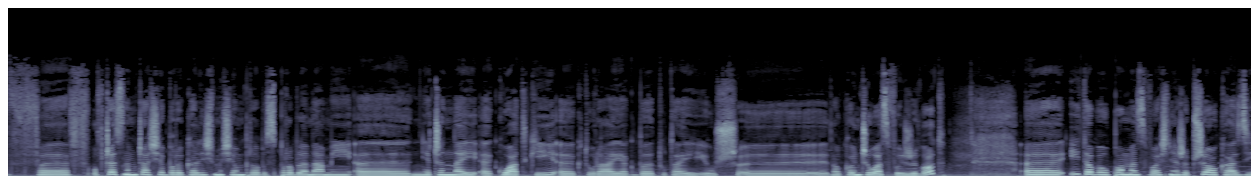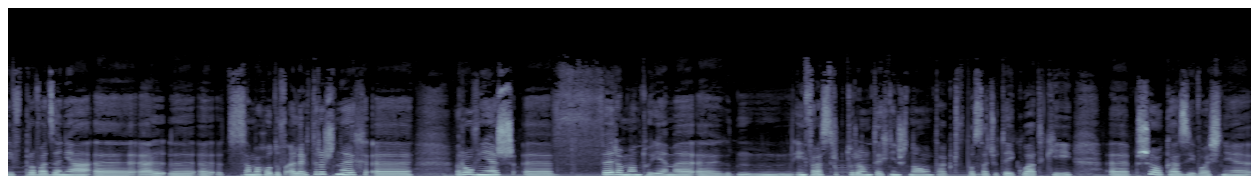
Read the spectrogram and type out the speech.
W, w ówczesnym czasie borykaliśmy się pro, z problemami nieczynnej kładki, która jakby tutaj już no, kończyła swój żywot. E, I to był pomysł właśnie, że przy okazji wprowadzenia e, e, samochodów elektrycznych również wyremontujemy infrastrukturę techniczną tak, w postaci tej kładki, przy okazji właśnie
